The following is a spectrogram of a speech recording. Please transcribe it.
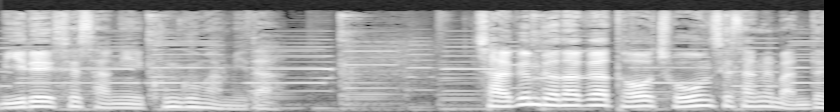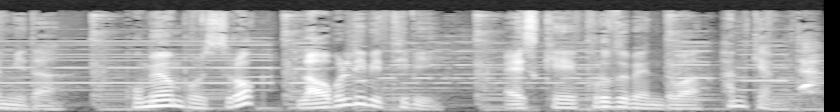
미래 세상이 궁금합니다. 작은 변화가 더 좋은 세상을 만듭니다. 보면 볼수록 lovely B tv SK 브로드밴드와 함께합니다.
